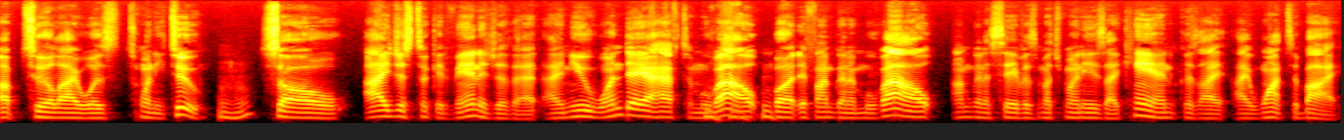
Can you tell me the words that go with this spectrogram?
up till I was 22. So I just took advantage of that. I knew one day I have to move out, but if I'm going to move out, I'm going to save as much money as I can because I, I want to buy.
